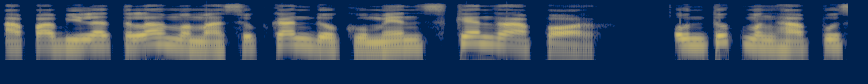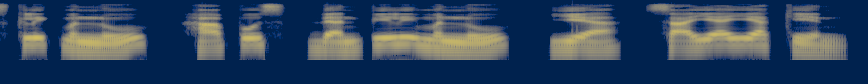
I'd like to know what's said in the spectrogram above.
apabila telah memasukkan dokumen scan rapor. Untuk menghapus klik menu, hapus, dan pilih menu, ya, saya yakin.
